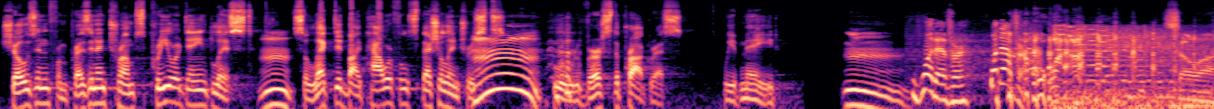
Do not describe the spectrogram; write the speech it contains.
chosen from President Trump's preordained list, selected by powerful special interests who will reverse the progress we have made. Whatever. Whatever. So, uh,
